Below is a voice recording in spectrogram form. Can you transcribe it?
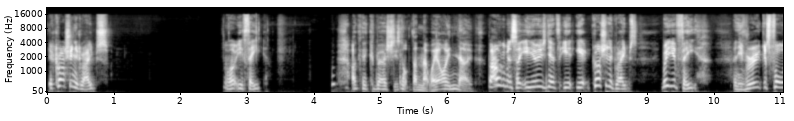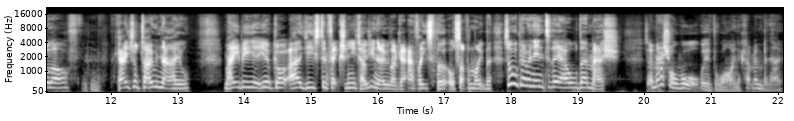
you're crushing your grapes. What your feet? Okay, commercially, it's not done that way. I know, but I'm going to say you're using your, you're crushing the grapes with your feet, and your verrucas fall off, occasional toenail. Maybe you've got a yeast infection in your toes, you know, like an athlete's foot or something like that. It's all going into the old uh, mash. So a mash or wort with the wine? I can't remember now.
